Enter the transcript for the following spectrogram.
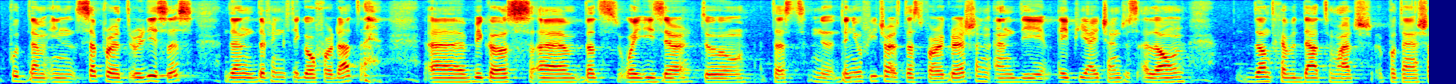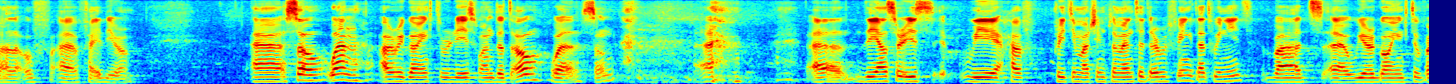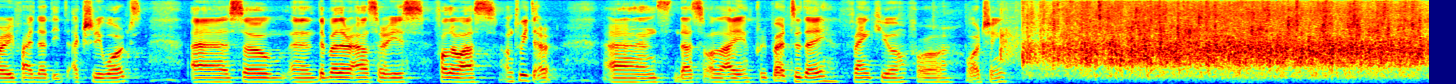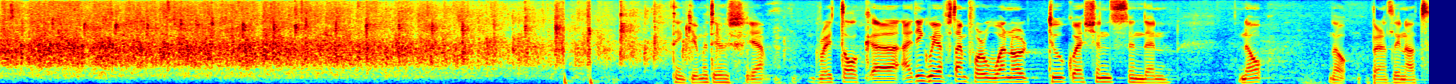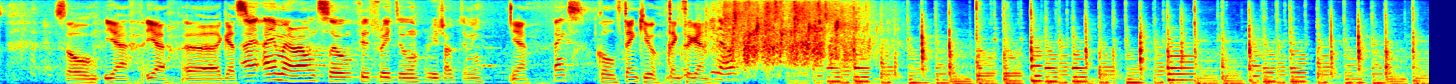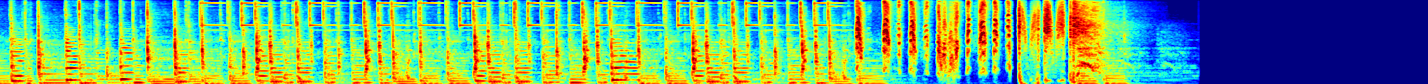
put them in separate releases, then definitely go for that uh, because uh, that's way easier to test the new features, test for regression, and the API changes alone don't have that much potential of uh, failure. Uh, so when are we going to release 1.0? Well, soon. uh, uh, the answer is we have pretty much implemented everything that we need, but uh, we are going to verify that it actually works. Uh, so the better answer is follow us on Twitter. And that's all I prepared today. Thank you for watching. Thank you, Mateusz. Yeah, great talk. Uh, I think we have time for one or two questions, and then no, no, apparently not. So yeah, yeah, uh, I guess I, am around, so feel free to reach out to me. Yeah. Thanks. Cool. Thank you. Thanks again. You know.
